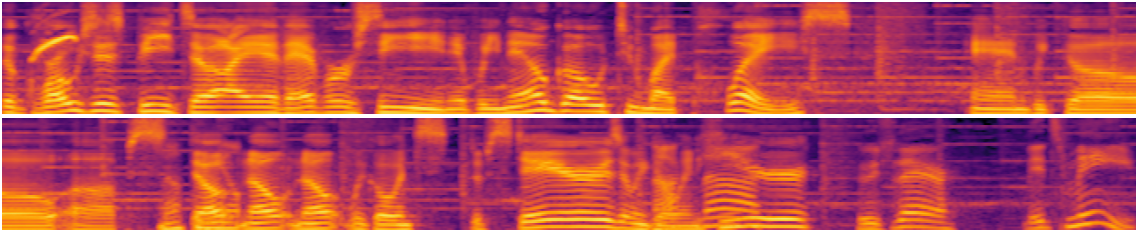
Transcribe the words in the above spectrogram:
the grossest pizza I have ever seen. If we now go to my place and we go up. No, else? no, no. We go in upstairs and we go in knock. here. Who's there? It's me.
